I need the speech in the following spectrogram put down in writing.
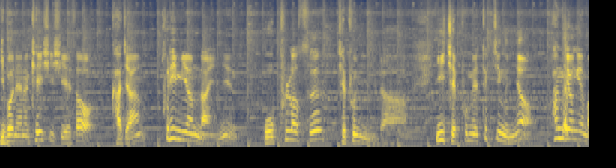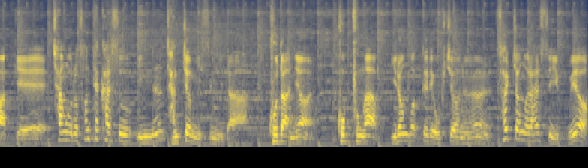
이번에는 KCC에서 가장 프리미엄 라인인 5 플러스 제품입니다. 이 제품의 특징은요, 환경에 맞게 창으로 선택할 수 있는 장점이 있습니다. 고단열, 고풍압 이런 것들의 옵션을 설정을 할 수 있고요.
